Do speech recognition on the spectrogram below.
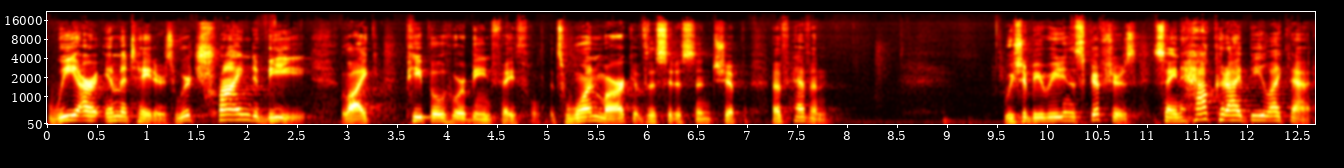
We are imitators. We're trying to be like people who are being faithful. It's one mark of the citizenship of heaven. We should be reading the scriptures saying, How could I be like that?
